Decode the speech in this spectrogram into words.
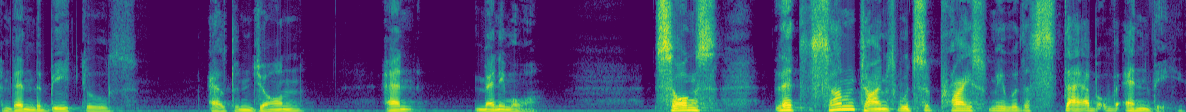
and then the Beatles, Elton John, and many more. Songs that sometimes would surprise me with a stab of envy,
